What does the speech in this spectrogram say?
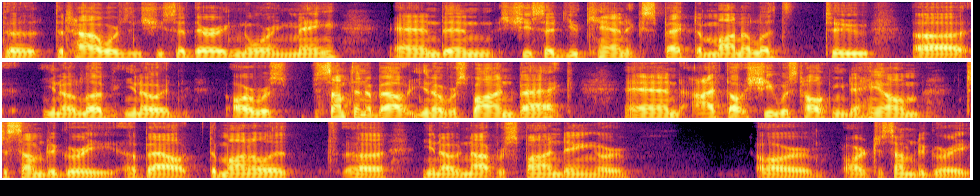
the the towers, and she said they're ignoring me, and then she said you can't expect a monolith to, uh, you know, love, you know, or res- something about you know respond back, and I thought she was talking to him to some degree about the monolith, uh, you know, not responding or or or to some degree.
